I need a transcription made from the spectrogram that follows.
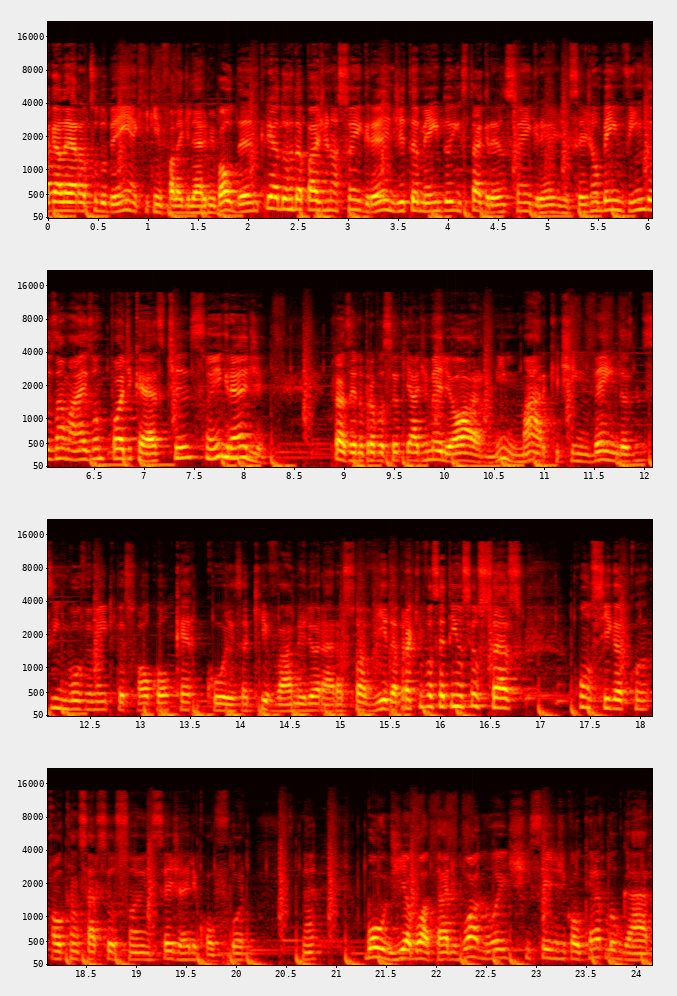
galera, tudo bem? Aqui quem fala é Guilherme Baldan, criador da página Sonho Grande e também do Instagram Sonho Grande. Sejam bem-vindos a mais um podcast Sonho Grande, trazendo para você o que há de melhor em marketing, vendas, desenvolvimento pessoal, qualquer coisa que vá melhorar a sua vida para que você tenha o seu sucesso, consiga alcançar seus sonhos, seja ele qual for, né? Bom dia, boa tarde, boa noite, seja de qualquer lugar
